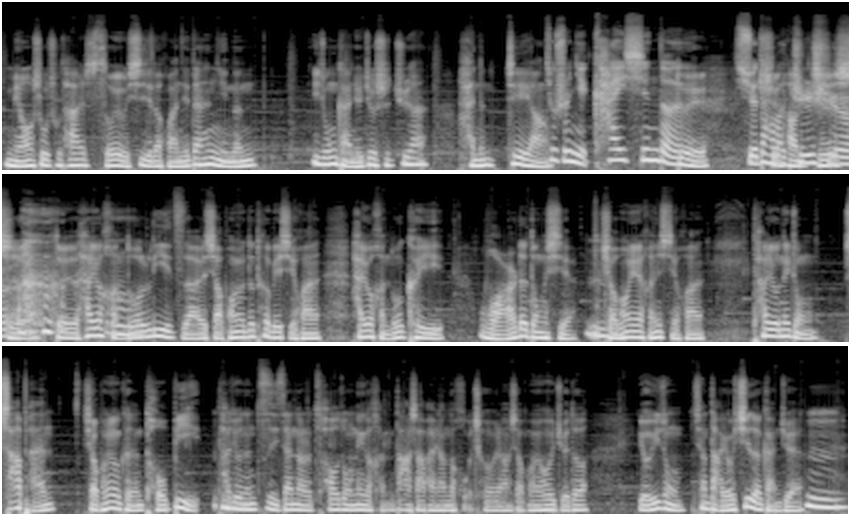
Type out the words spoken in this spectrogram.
描述出他所有细节的环节，但是你能一种感觉就是居然还能这样，就是你开心的对学到了知识，对，还有很多例子啊，小朋友都特别喜欢，还有很多可以玩的东西，小朋友也很喜欢，他有那种沙盘。小朋友可能投币，他就能自己在那儿操纵那个很大沙盘上的火车，然后小朋友会觉得有一种像打游戏的感觉，嗯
